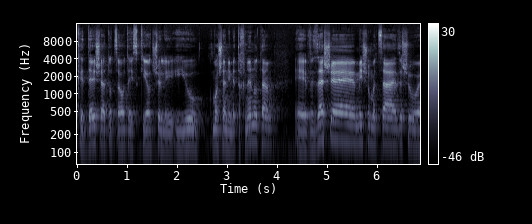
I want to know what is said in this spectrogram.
כדי שהתוצאות העסקיות שלי יהיו כמו שאני מתכנן אותן, אה, וזה שמישהו מצא איזשהו, אה,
